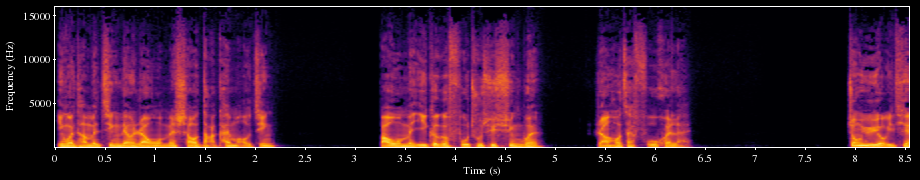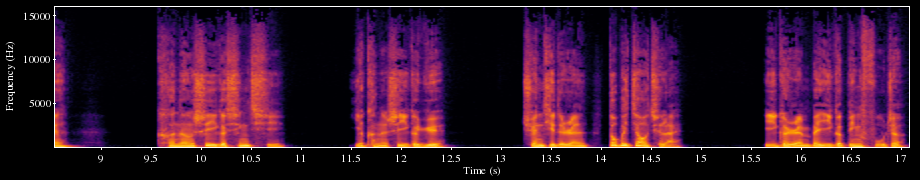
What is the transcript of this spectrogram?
因为他们尽量让我们少打开毛巾，把我们一个个扶出去讯问，然后再扶回来。终于有一天，可能是一个星期，也可能是一个月，全体的人都被叫起来，一个人被一个兵扶着，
